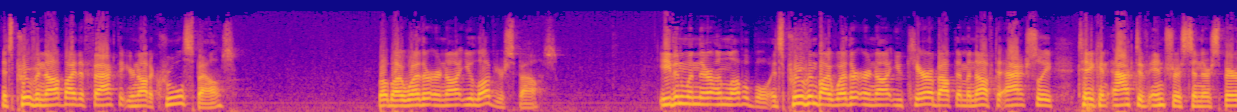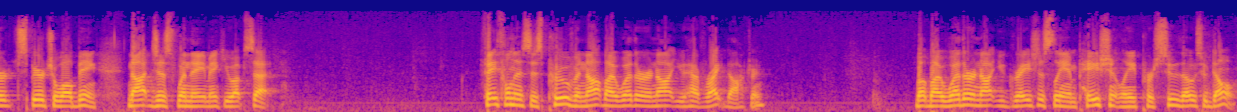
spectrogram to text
It's proven not by the fact that you're not a cruel spouse, but by whether or not you love your spouse. Even when they're unlovable, it's proven by whether or not you care about them enough to actually take an active interest in their spiritual well being, not just when they make you upset. Faithfulness is proven not by whether or not you have right doctrine, but by whether or not you graciously and patiently pursue those who don't.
